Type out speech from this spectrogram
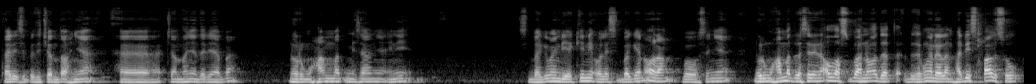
Tadi seperti contohnya, eh, contohnya tadi apa? Nur Muhammad misalnya ini sebagaimana diyakini oleh sebagian orang bahwasanya Nur Muhammad berasal dari Allah Subhanahu wa taala dalam hadis palsu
